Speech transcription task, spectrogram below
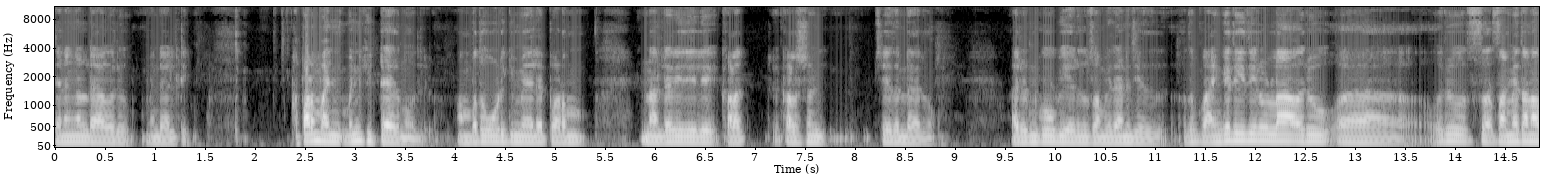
ജനങ്ങളുടെ ആ ഒരു മെന്റാലിറ്റി ആ പടം വൻ വൻ ഹിറ്റായിരുന്നു അതിൽ അമ്പത് കോടിക്ക് മേലെ പടം നല്ല രീതിയിൽ കളക് കളക്ഷൻ ചെയ്തിട്ടുണ്ടായിരുന്നു. അരുൺ ഗോപിയായിരുന്നു സംവിധാനം ചെയ്തത്. അത് ഭയങ്കര രീതിയിലുള്ള ഒരു ഒരു സമയത്താണ്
